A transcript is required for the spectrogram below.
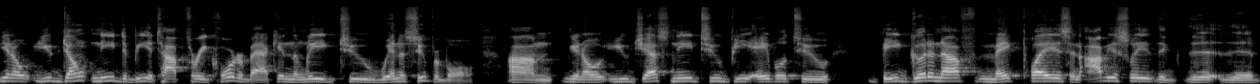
you know, you don't need to be a top three quarterback in the league to win a Super Bowl. Um, you know, you just need to be able to be good enough, make plays, and obviously the the the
